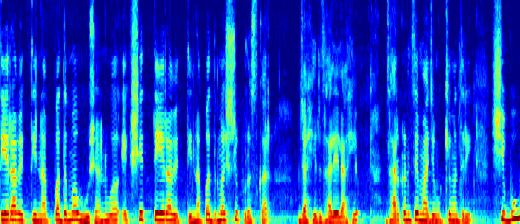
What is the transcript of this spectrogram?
तेरा व्यक्तींना पद्मभूषण व एकशे तेरा व्यक्तींना पद्मश्री पुरस्कार जाहीर झालेला आहे. झारखंडचे माजी मुख्यमंत्री शिबू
